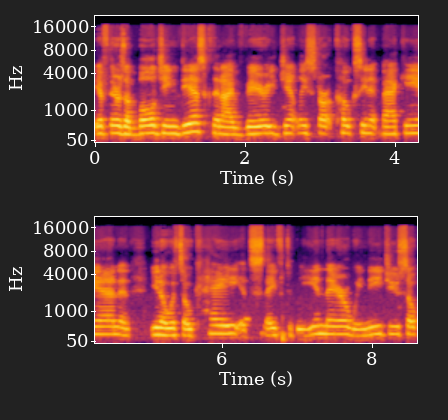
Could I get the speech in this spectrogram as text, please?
if there's a bulging disc, then I very gently start coaxing it back in. And, you know, it's okay. It's safe to be in there. We need you. So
